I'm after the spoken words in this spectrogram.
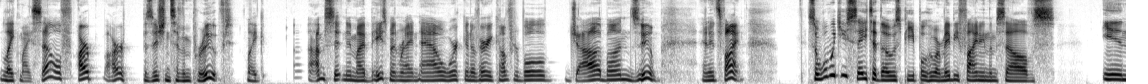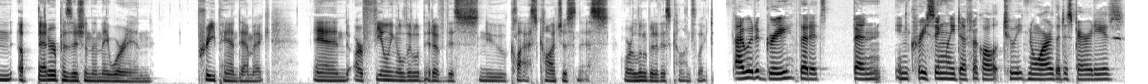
like myself, our our positions have improved. Like I'm sitting in my basement right now working a very comfortable job on Zoom and it's fine. So what would you say to those people who are maybe finding themselves in a better position than they were in pre-pandemic and are feeling a little bit of this new class consciousness or a little bit of this conflict? I would agree that it's been increasingly difficult to ignore the disparities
